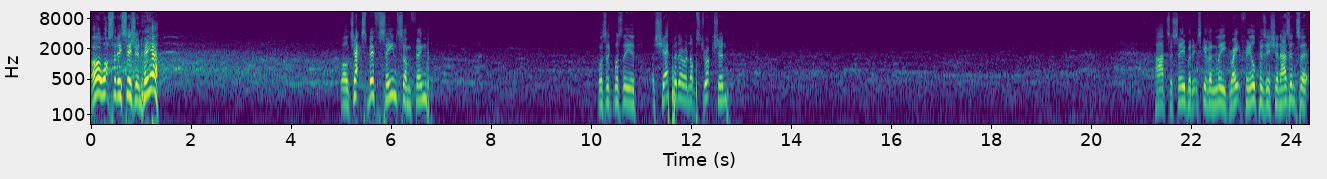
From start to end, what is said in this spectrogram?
Oh, what's the decision here? Well, Jack Smith seen something. Was it was the a shepherd or an obstruction? Hard to see, but it's given Leigh great field position, hasn't it?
